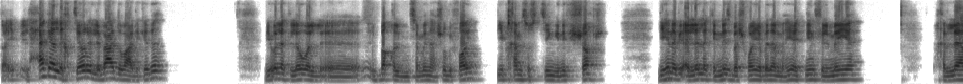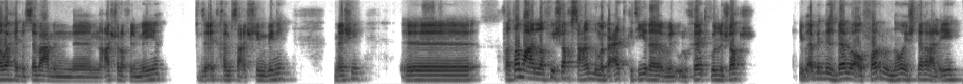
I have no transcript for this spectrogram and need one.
طيب الحاجة الاختيار اللي بعده بعد كده بيقول لك اللي هو الباقة اللي بنسميها Shopify دي ب 65 جنيه في الشهر. دي هنا بيقلل لك النسبة شوية بدل ما هي 2% خلاها 1.7 من من 10% زائد 25 penny ماشي؟ آه فطبعا لو في شخص عنده مبيعات كتيرة بالألوفات كل شهر يبقى بالنسبة له اوفر له إن هو يشتغل على إيه؟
